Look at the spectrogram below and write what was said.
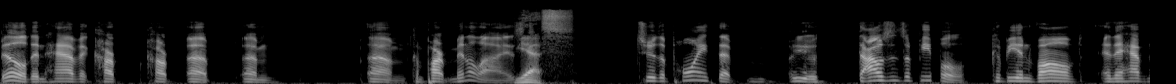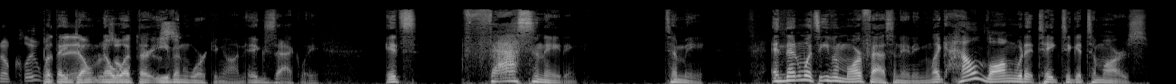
build, and have it carp, carp, uh, um, um, compartmentalized yes. to the point that you know, thousands of people could be involved and they have no clue. but what the they don't know what they're is. even working on. Exactly. It's fascinating to me. And then what's even more fascinating, like how long would it take to get to Mars?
